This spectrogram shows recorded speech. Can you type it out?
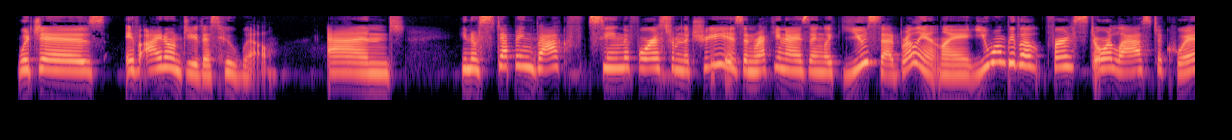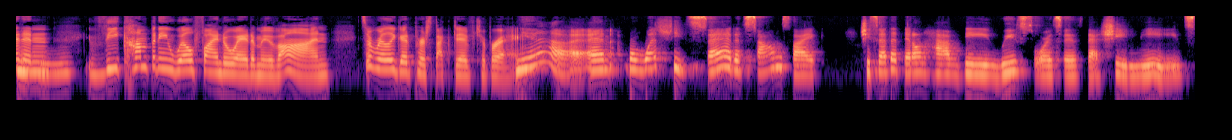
which is if I don't do this, who will? And you know, stepping back, seeing the forest from the trees and recognizing, like you said brilliantly, you won't be the first or last to quit, mm-hmm. and the company will find a way to move on it's a really good perspective to bring. Yeah. And from what she said, it sounds like she said that they don't have the resources that she needs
